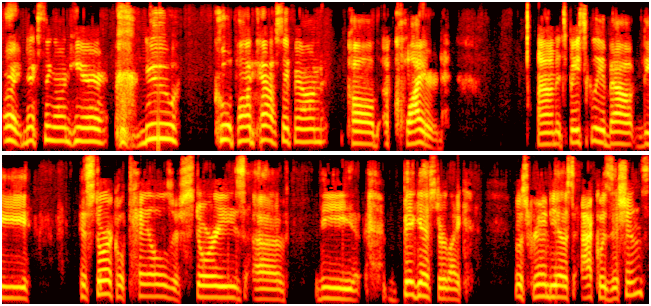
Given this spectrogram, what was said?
All right next thing on here new cool podcast i found called acquired. Um, it's basically about the historical tales or stories of the biggest or like most grandiose acquisitions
